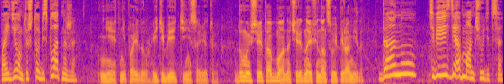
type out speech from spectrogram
Пойдем, ты что, бесплатно же? Нет, не пойду. И тебе идти не советую. Думаю, все это обман, очередная финансовая пирамида. Да ну, тебе везде обман чудится.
